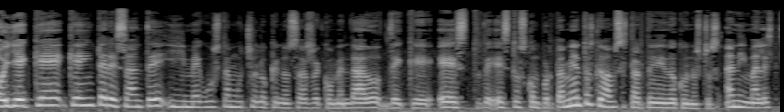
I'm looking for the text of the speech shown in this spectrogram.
Oye, qué, qué interesante y me gusta mucho lo que nos has recomendado de que esto, de estos comportamientos que vamos a estar teniendo con nuestros animales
